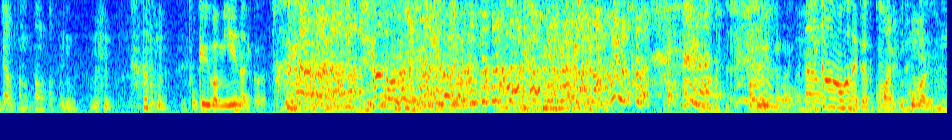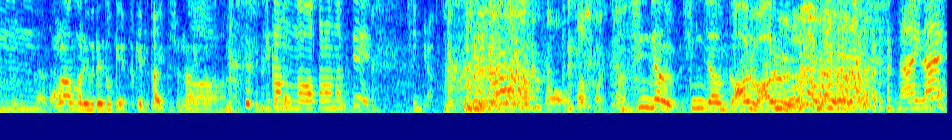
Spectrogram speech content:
じゃあた田中さん、うん。時計が見えないから。時間が分かんないからね。歩いてない。時間が分かんないとやっぱ困るよね。困る。よ、うん俺あんまり腕時計つけるタイプじゃないあかー。時間がわからなくて死んじゃう。ああ確かにら死んじゃう。死んじゃうか。あるある。ないない。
